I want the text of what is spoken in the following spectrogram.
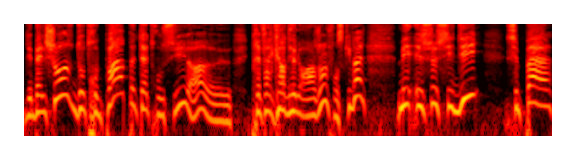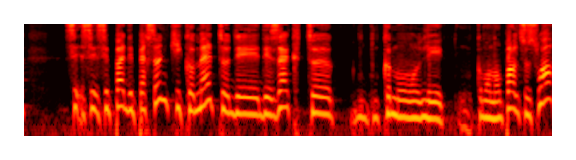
des belles choses, d'autres pas. Peut-être aussi. Hein, euh, ils préfèrent garder leur argent, ils font ce qu'ils veulent. Mais ceci dit, c'est pas c'est pas des personnes qui commettent des des actes euh, comme on les comme on en parle ce soir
